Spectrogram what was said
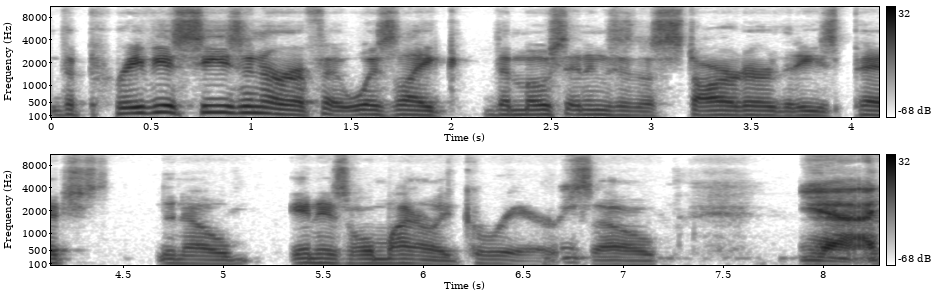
the previous season or if it was like the most innings as a starter that he's pitched, you know, in his whole minor league career. Mm-hmm. So yeah,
